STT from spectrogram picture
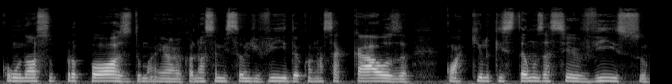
com o nosso propósito maior, com a nossa missão de vida, com a nossa causa, com aquilo que estamos a serviço.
